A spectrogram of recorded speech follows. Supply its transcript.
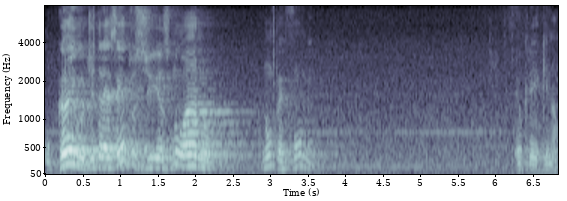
o ganho de 300 dias no ano num perfume? Eu creio que não.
